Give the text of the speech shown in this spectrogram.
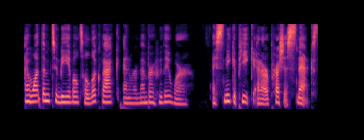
I want them to be able to look back and remember who they were. I sneak a peek at our precious snacks,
